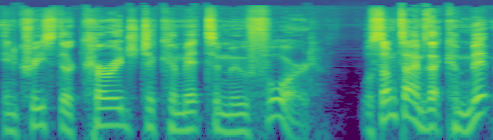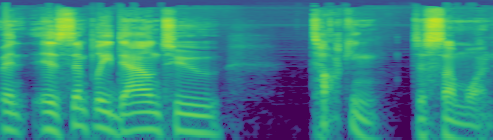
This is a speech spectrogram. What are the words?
increase their courage to commit to move forward. Well, sometimes that commitment is simply down to talking to someone,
